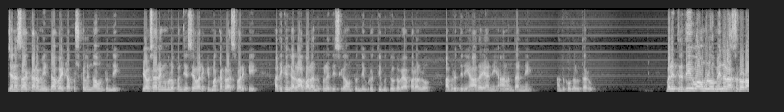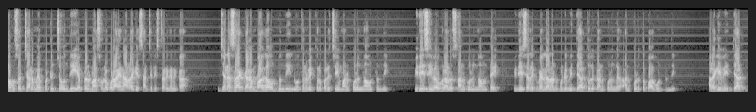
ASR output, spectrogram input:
జన సహకారం ఇంటా బయట పుష్కలంగా ఉంటుంది. వ్యవసాయ రంగంలో పనిచేసే వారికి మకర రాశి వారికి అధికంగా లాభాలు అందుకునే దిశగా ఉంటుంది. వృత్తి ఉద్యోగ వ్యాపారాల్లో అభివృద్ధిని ఆదాయాన్ని ఆనందాన్ని అందుకోగలుగుతారు. మరి తృతీయ భావంలో మీనరాశిలో రాహు సంచారం ఎప్పటి నుంచో ఉంది. ఏప్రిల్ మాసంలో కూడా ఆయన అలాగే సంచరిస్తాడు కనుక జన సహకారం బాగా ఉంటుంది. నూతన వ్యక్తుల పరిచయం అనుకూలంగా ఉంటుంది. విదేశీ వ్యవహారాలు సానుకూలంగా ఉంటాయి. విదేశాలకు వెళ్ళాలనుకునే విద్యార్థులకు అనుకూలంగా అనుకూలత బాగుంటుంది. అలాగే విద్యార్థి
